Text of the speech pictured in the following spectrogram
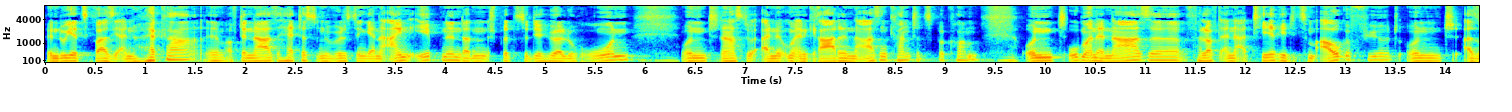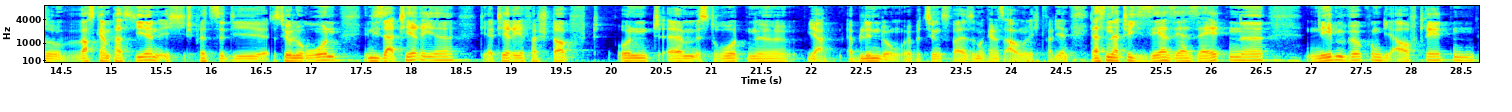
wenn du jetzt quasi einen Höcker äh, auf der Nase hättest und du würdest den gerne einebnen, dann spritzt du dir Hyaluron und dann hast du eine, um eine gerade Nasenkante zu bekommen. Und oben an der Nase verläuft eine Arterie, die zum Auge führt. Und also was kann passieren? Ich spritze die, das Hyaluron in diese Arterie, die Arterie verstopft und ähm, es droht eine ja, Erblindung oder beziehungsweise man kann das Augenlicht verlieren. Das sind natürlich sehr, sehr seltene Nebenwirkungen, die auftreten.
